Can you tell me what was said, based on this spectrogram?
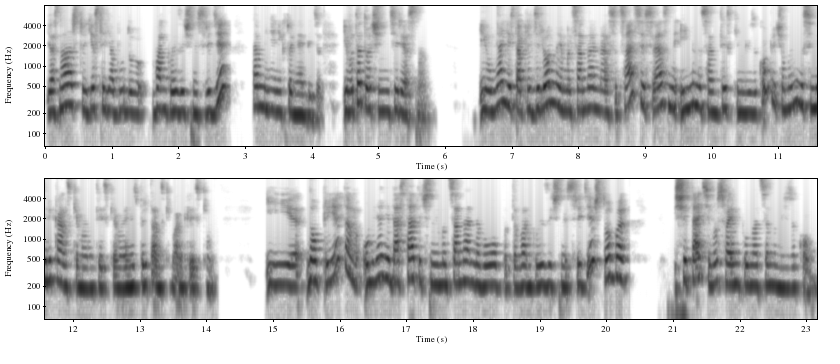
Я знала, что если я буду в англоязычной среде, там меня никто не обидит. И вот это очень интересно. И у меня есть определенные эмоциональные ассоциации, связанные именно с английским языком, причем именно с американским английским, а не с британским английским. И, но при этом у меня недостаточно эмоционального опыта в англоязычной среде, чтобы считать его своим полноценным языком.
